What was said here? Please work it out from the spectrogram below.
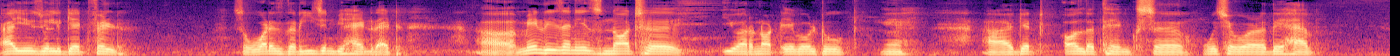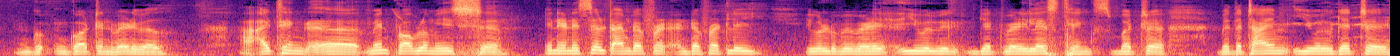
i usually get filled. So what is the reason behind that? Uh, main reason is not uh, you are not able to uh, uh, get all the things uh, whichever they have gotten very well. I think main problem is in initial time defi- definitely you will be very you will get very less things but with the time you will get uh,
